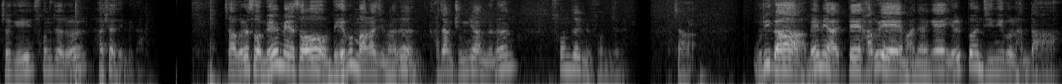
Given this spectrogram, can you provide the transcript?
저기 손절을 하셔야 됩니다. 자, 그래서 매매에서 매번 말하지만은 가장 중요한 거는 손절입니다, 손절. 자, 우리가 매매할 때 하루에 만약에 10번 진입을 한다.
